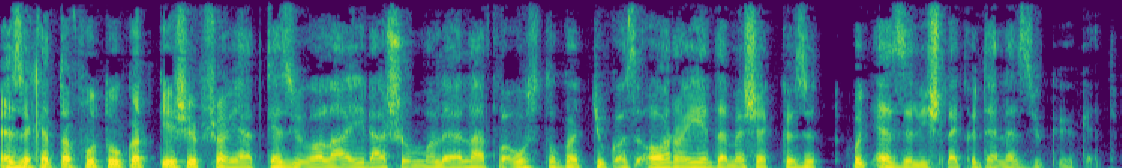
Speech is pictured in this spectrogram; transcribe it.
Ezeket a fotókat később saját kezű aláírásommal ellátva osztogatjuk az arra érdemesek között, hogy ezzel is lekötelezzük őket.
